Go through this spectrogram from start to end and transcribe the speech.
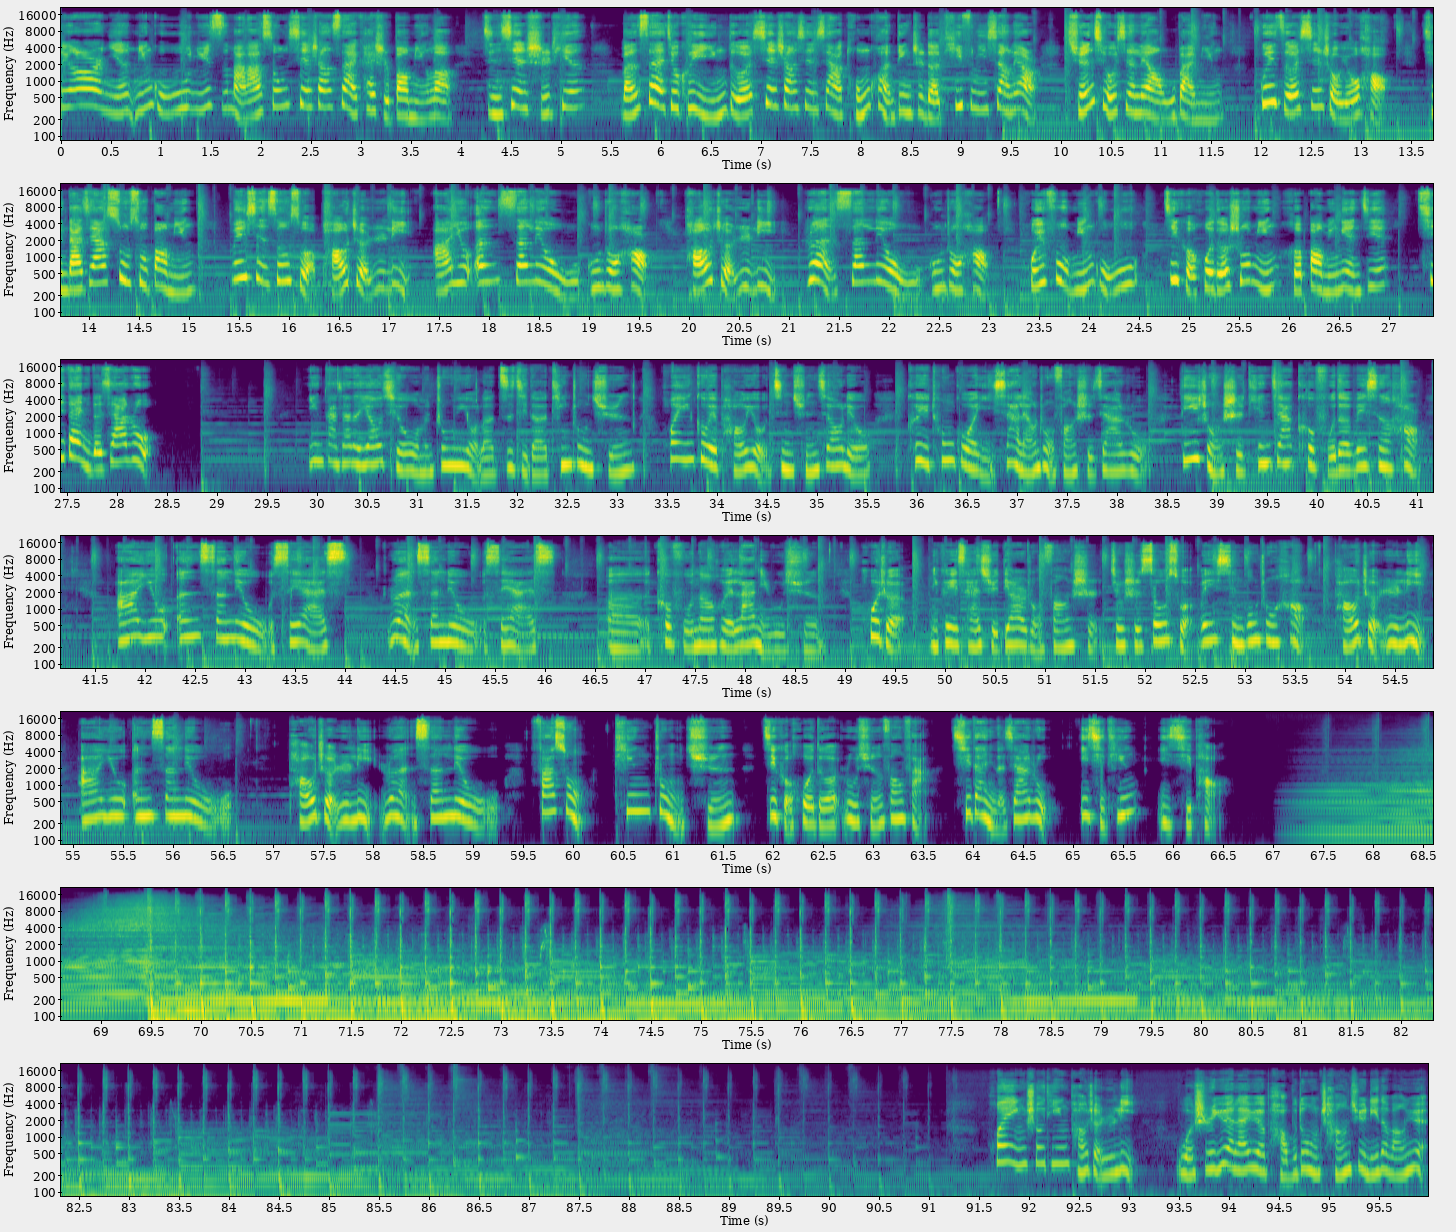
零二二年名古屋女子马拉松线上赛开始报名了，仅限十天，完赛就可以赢得线上线下同款定制的蒂芙尼项链，全球限量五百名，规则新手友好，请大家速速报名。微信搜索“跑者日历 ”RUN 三六五公众号，“跑者日历 ”RUN 三六五公众号，回复“名古屋”即可获得说明和报名链接，期待你的加入。应大家的要求，我们终于有了自己的听众群，欢迎各位跑友进群交流。可以通过以下两种方式加入：第一种是添加客服的微信号 “RUN 三六五 CS”。run 三六五 cs，呃，客服呢会拉你入群，或者你可以采取第二种方式，就是搜索微信公众号“跑者日历 run 三六五”，跑者日历 run 三六五，发送听众群即可获得入群方法，期待你的加入，一起听，一起跑。欢迎收听跑者日历，我是越来越跑不动长距离的王悦。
